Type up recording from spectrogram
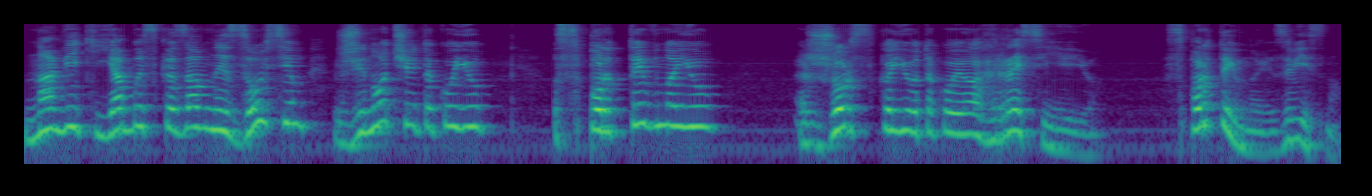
навіть я би сказав, не зовсім жіночою такою спортивною, жорсткою такою агресією. Спортивною, звісно,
